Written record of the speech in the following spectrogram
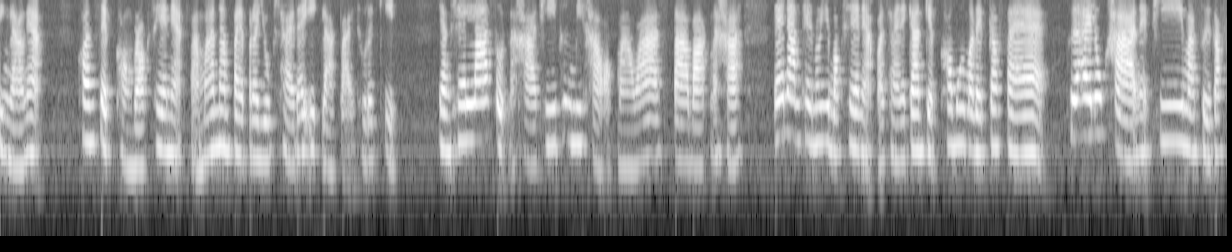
ริงๆแล้วเนี่ยคอนเซปต์ของบล็อกเชนเนี่ยสามารถนำไปประยุกต์ใช้ได้อีกหลากหลายธุรกิจ อย่างเช่นล่าสุดนะคะ ที่เพิ่งมีข่าวออกมาว่า Starbucks นะคะ ได้นำเทคโนโลยีบล็อกเชนเนี่ยมาใช้ในการเก็บข้อมูลเมล็ดกาแฟ เพื่อให้ลูกค้าเนี่ยที่มาซื้อกาแฟ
